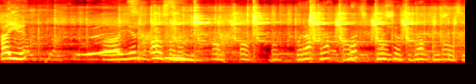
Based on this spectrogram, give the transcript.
Hayır. Hayır. Al sana. Al, al, al. Bırak, bırak. Bırak. Kılıç şansı. Bırak. Kılıç şansı.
